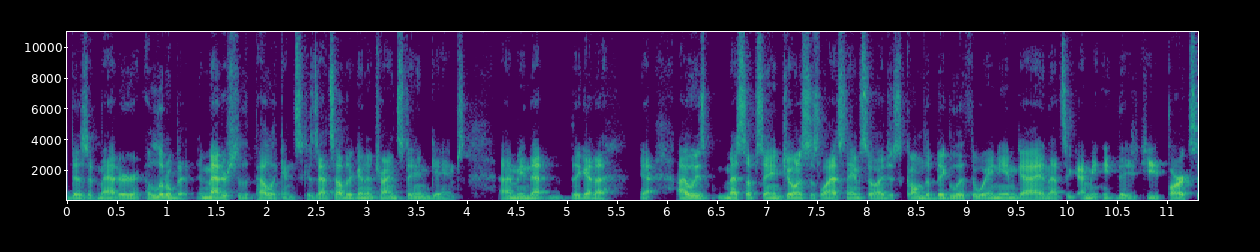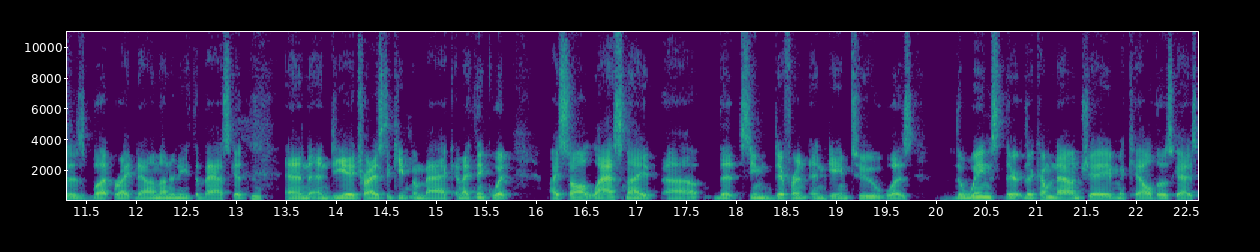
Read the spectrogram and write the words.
Does it matter a little bit? It matters to the Pelicans because that's how they're going to try and stay in games. I mean that they got to. Yeah, I always mess up saying Jonas's last name, so I just call him the big Lithuanian guy, and that's. I mean, he they, he parks his butt right down underneath the basket, hmm. and and Da tries to keep him back. And I think what I saw last night uh, that seemed different in Game Two was the wings. They're they're coming down. Jay Mikal, those guys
